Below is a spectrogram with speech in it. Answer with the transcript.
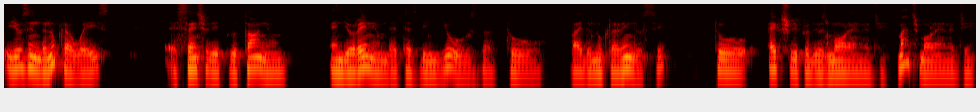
using the nuclear waste, essentially plutonium and uranium that has been used to by the nuclear industry to actually produce more energy, much more energy,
